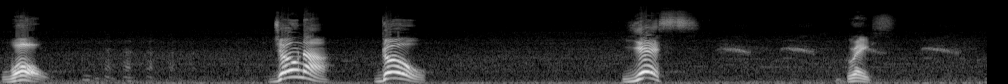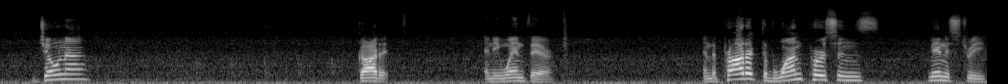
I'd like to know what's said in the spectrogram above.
whoa. Jonah, go. Yes, grace. Jonah got it, and he went there. And the product of one person's ministry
